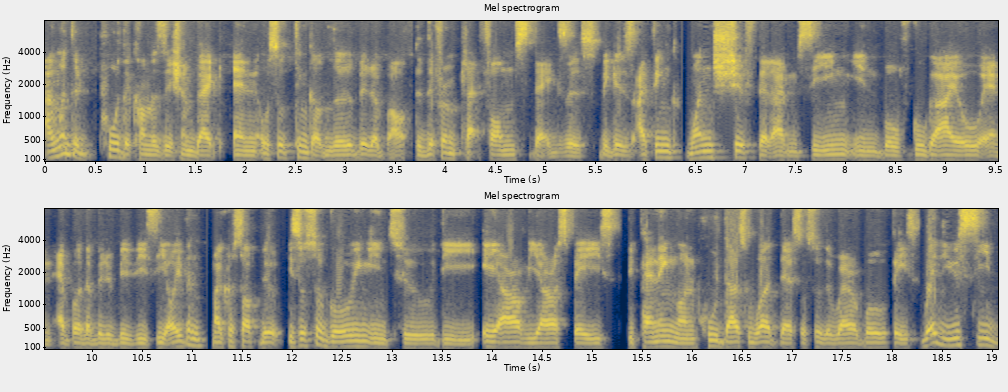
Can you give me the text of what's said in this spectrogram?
I want to pull the conversation back and also think a little bit about the different platforms that exist because I think one shift that I'm seeing in both Google I/O and Apple WWDC or even Microsoft Build is also going into the AR VR space. Depending on who does what, there's also the wearable space. Where do you see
